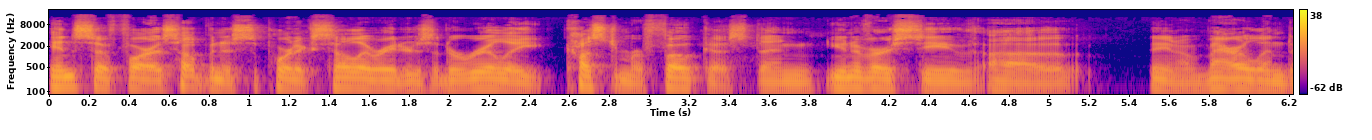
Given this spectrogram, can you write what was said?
insofar as helping to support accelerators that are really customer focused. And University of uh, you know Maryland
